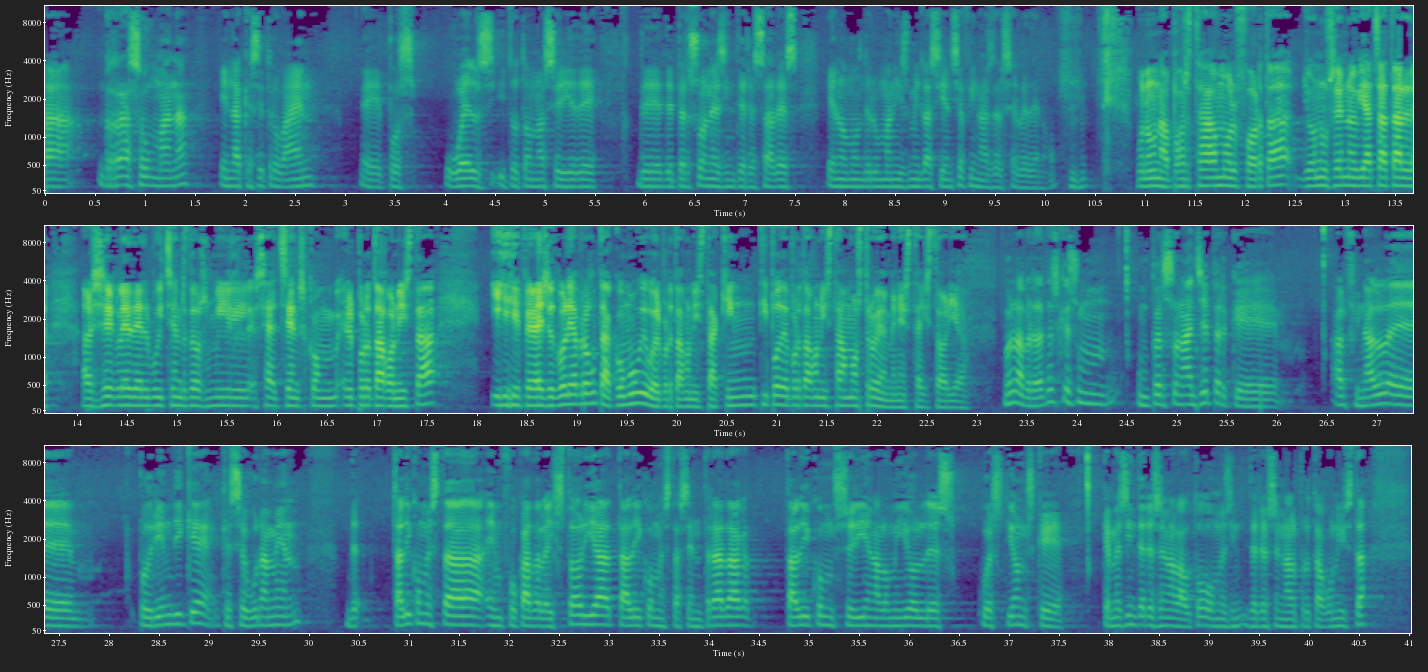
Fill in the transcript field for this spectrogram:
raça humana en la que se trobaven eh, pues, Wells i tota una sèrie de, de, de persones interessades en el món de l'humanisme i la ciència a finals del segle XIX. Bueno, una aposta molt forta. Jo no sé, no he viatjat al, al segle del 800-2700 com el protagonista i per això et volia preguntar, com ho viu el protagonista? Quin tipus de protagonista mos trobem en aquesta història? Bueno, la veritat és que és un, un personatge perquè al final eh, podríem dir que, que segurament de, tal i com està enfocada la història, tal i com està centrada, tal i com serien a lo millor les qüestions que, que més interessen a l'autor o més interessen al protagonista,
